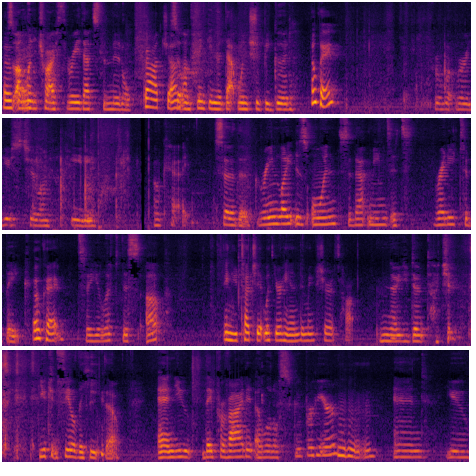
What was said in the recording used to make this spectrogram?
Okay. So I'm going to try three. That's the middle. Gotcha. So I'm thinking that that one should be good okay. for what we're used to um, eating. Okay. So the green light is on, so that means it's ready to bake. Okay. So you lift this up. And you touch it with your hand to make sure it's hot. No, you don't touch it. you can feel the heat though. And you they provided a little scooper here Mm-hmm. and you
